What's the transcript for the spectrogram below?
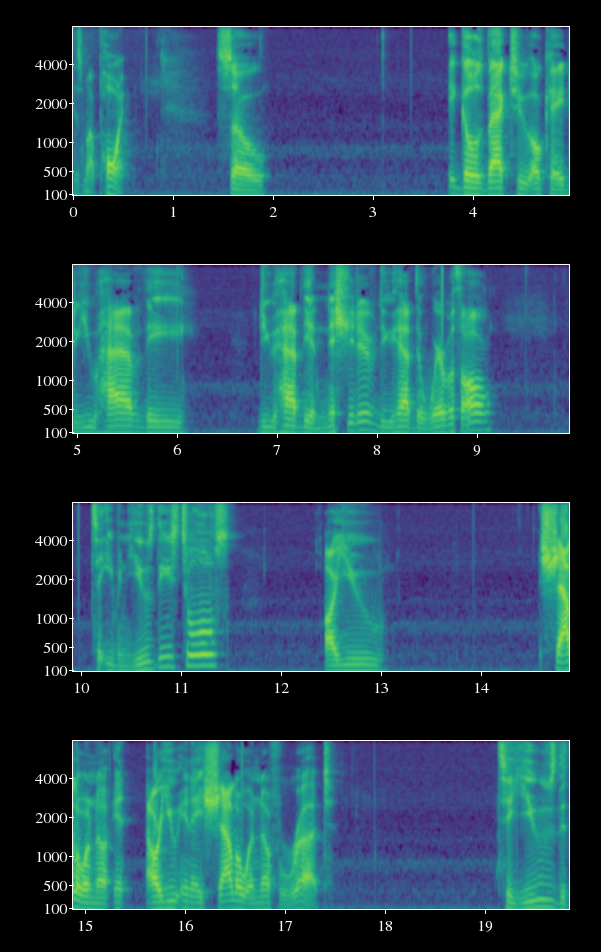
Is my point so it goes back to okay, do you have the do you have the initiative? Do you have the wherewithal to even use these tools? Are you shallow enough are you in a shallow enough rut to use the,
